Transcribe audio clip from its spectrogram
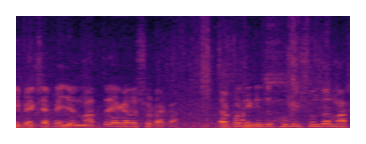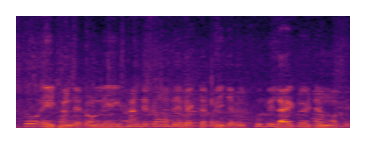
এই ব্যাগটা পেয়ে যাবেন, মাত্র এগারোশো টাকা। তারপরে কিন্তু খুবই সুন্দর, মাত্র এইট হান্ড্রেড অনলি এইট হান্ড্রেডের মধ্যে এই ব্যাগটা পেয়ে যাবেন, খুবই লাইট ওয়েটের মধ্যে।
